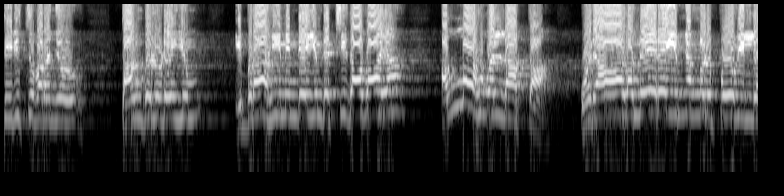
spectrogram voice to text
തിരിച്ചു പറഞ്ഞു താങ്കളുടെയും ഇബ്രാഹിമിന്റെയും രക്ഷിതാവായ അല്ലാഹുവല്ലാത്ത ഒരാളെ നേരെയും ഞങ്ങൾ പോവില്ല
